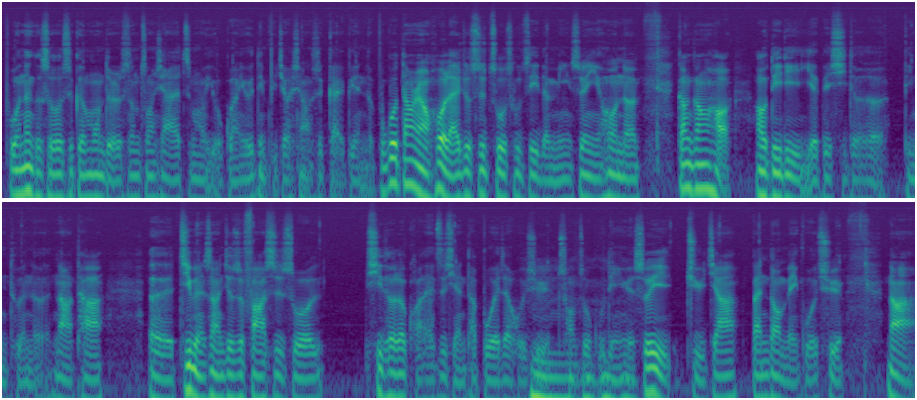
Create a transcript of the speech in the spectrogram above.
不过那个时候是跟孟德尔松种下的之梦有关，有点比较像是改编的。不过当然后来就是做出自己的名声以后呢，刚刚好奥地利也被希特勒并吞了。那他呃基本上就是发誓说。希特勒垮台之前，他不会再回去创作古典音乐，所以举家搬到美国去，那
